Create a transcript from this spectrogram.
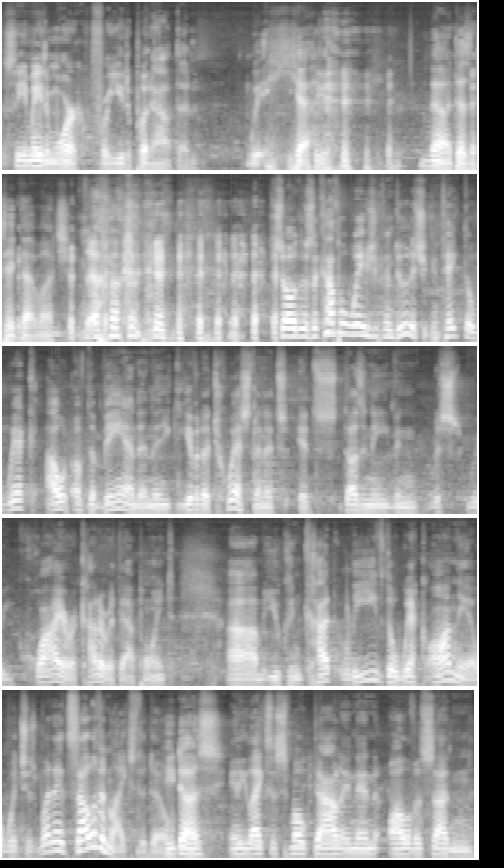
So you made him work for you to put out then. We, yeah. no, it doesn't take that much. So there's a couple ways you can do this. You can take the wick out of the band, and then you can give it a twist, and it's it's doesn't even res- require a cutter at that point. Um, you can cut, leave the wick on there, which is what Ed Sullivan likes to do. He does. and he likes to smoke down, and then all of a sudden,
